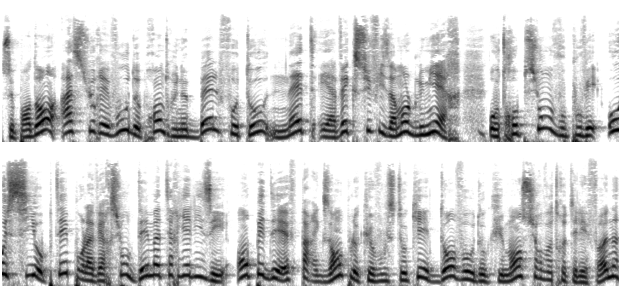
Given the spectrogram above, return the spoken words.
Cependant, assurez-vous de prendre une belle photo nette et avec suffisamment de lumière. Autre option, vous pouvez aussi opter pour la version dématérialisée, en PDF par exemple, que vous stockez dans vos documents sur votre téléphone.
